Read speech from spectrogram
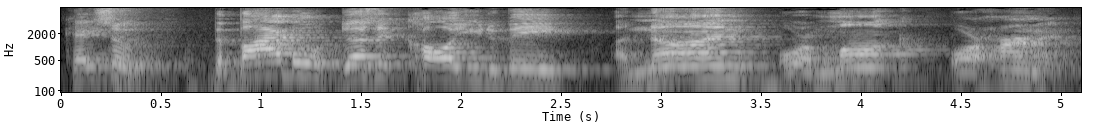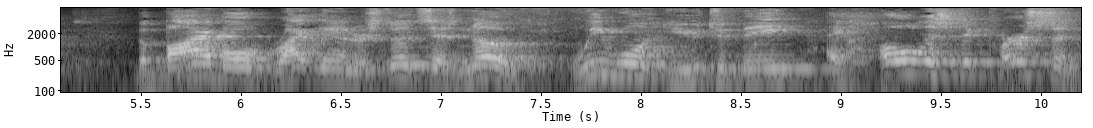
Okay, so the Bible doesn't call you to be a nun or a monk or a hermit. The Bible, rightly understood, says, no, we want you to be a holistic person.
